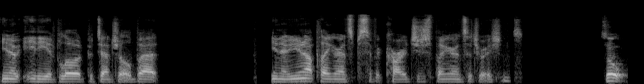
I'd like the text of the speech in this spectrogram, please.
you know, idiot blowout potential, but you know, you're not playing around specific cards. You're just playing around situations. So,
